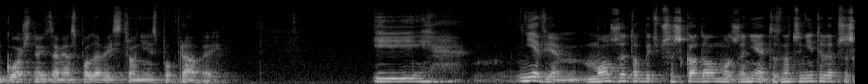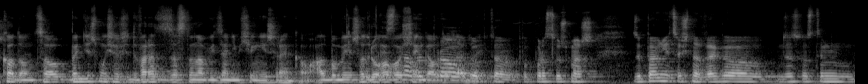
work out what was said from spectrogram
głośność zamiast po lewej stronie jest po prawej. I nie wiem, może to być przeszkodą, może nie. To znaczy nie tyle przeszkodą, co będziesz musiał się dwa razy zastanowić, zanim sięgniesz ręką, albo będziesz odruchowo to sięgał do lewej. to po prostu już masz zupełnie coś nowego, w związku z tym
